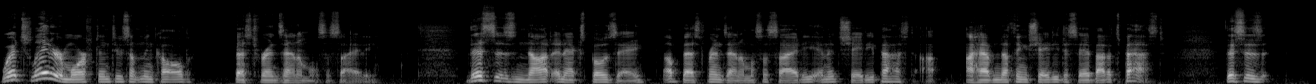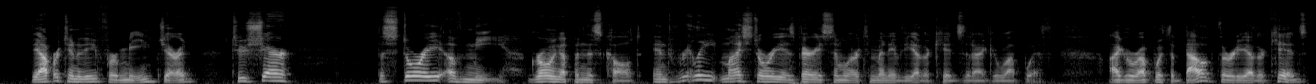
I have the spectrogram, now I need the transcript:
which later morphed into something called Best Friends Animal Society. This is not an expose of Best Friends Animal Society and its shady past. I have nothing shady to say about its past. This is the opportunity for me, Jared, to share the story of me growing up in this cult. And really, my story is very similar to many of the other kids that I grew up with. I grew up with about 30 other kids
